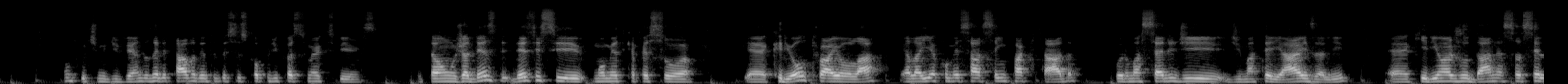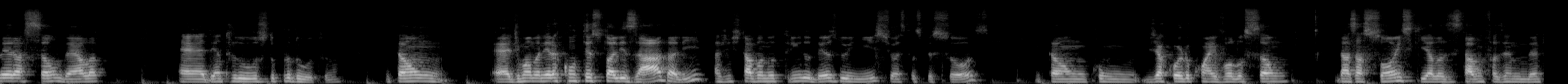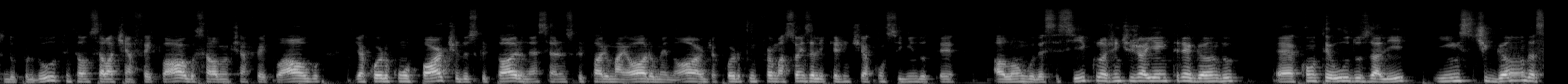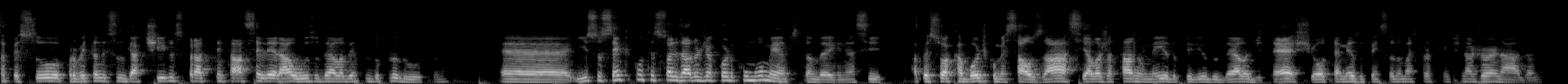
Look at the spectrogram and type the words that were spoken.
junto com o time de vendas, ele estava dentro desse escopo de customer experience. Então, já desde, desde esse momento que a pessoa é, criou o trial lá, ela ia começar a ser impactada por uma série de, de materiais ali é, que iriam ajudar nessa aceleração dela é, dentro do uso do produto. Né? Então, é, de uma maneira contextualizada ali, a gente estava nutrindo desde o início essas pessoas, então, com, de acordo com a evolução das ações que elas estavam fazendo dentro do produto, então se ela tinha feito algo, se ela não tinha feito algo, de acordo com o porte do escritório, né, se era um escritório maior ou menor, de acordo com informações ali que a gente ia conseguindo ter ao longo desse ciclo, a gente já ia entregando é, conteúdos ali e instigando essa pessoa, aproveitando esses gatilhos para tentar acelerar o uso dela dentro do produto. Né? É, isso sempre contextualizado de acordo com o momento também, né? Se a pessoa acabou de começar a usar, se ela já está no meio do período dela de teste, ou até mesmo pensando mais para frente na jornada. Né?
